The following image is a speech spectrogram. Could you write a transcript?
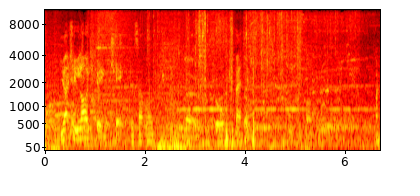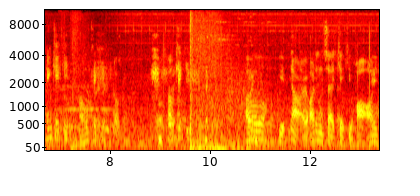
actually You actually like being kicked? Is that like No, your you, you can't do it. I can kick you. I will kick you. I'll kick you. Oh, y- no, I didn't say I'd kick you hard. JJ,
